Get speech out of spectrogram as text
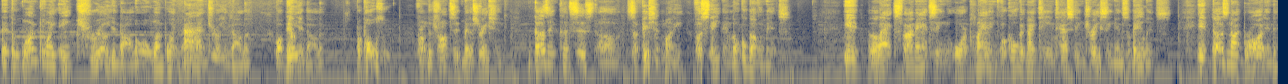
that the $1.8 trillion or $1.9 trillion or billion dollar proposal from the Trump's administration doesn't consist of sufficient money for state and local governments. It lacks financing or planning for COVID-19 testing, tracing, and surveillance. It does not broaden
